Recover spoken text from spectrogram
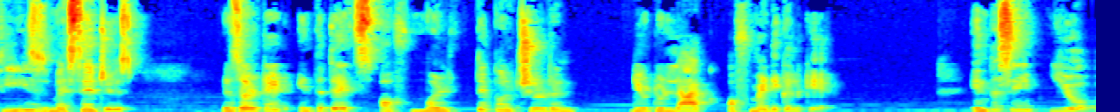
These messages resulted in the deaths of multiple children due to lack of medical care. In the same year,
